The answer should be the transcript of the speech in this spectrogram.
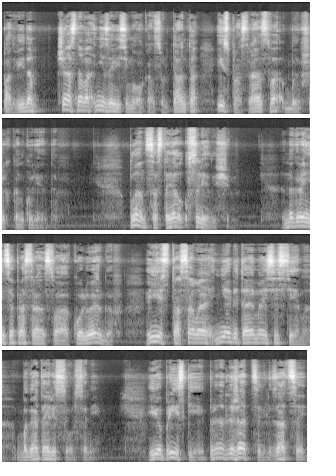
под видом частного независимого консультанта из пространства бывших конкурентов. План состоял в следующем. На границе пространства Колюэргов есть та самая необитаемая система, богатая ресурсами. Ее прииски принадлежат цивилизации,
